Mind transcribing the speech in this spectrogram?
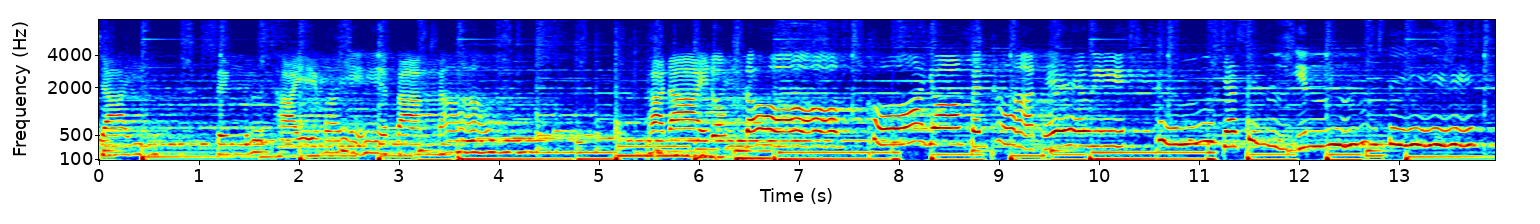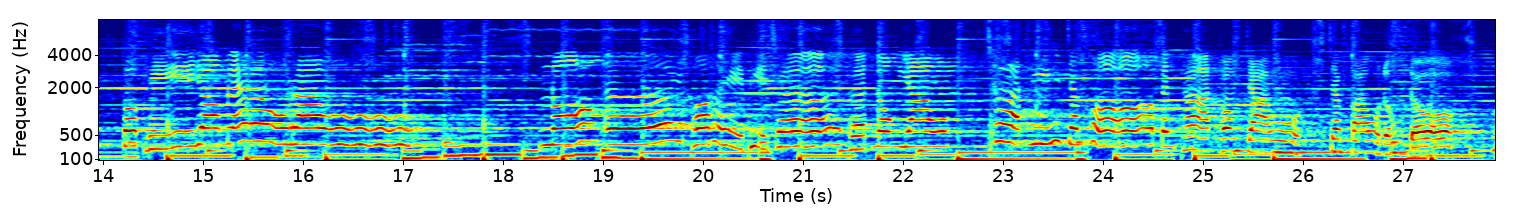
ใจ ซึ่งหรือไทยไม่ต่างสาวถ้าได้ดมดอมขอยอมเป็นทาสเทว จะสิ้นอินทรีก็พี่ยอมแล้วเรา น้องเอ๋ยขอให้พี่เชยเถิดนงเยาวชาตินี้จะขอเป็นทาสของเจ้า จะเฝ้าดงดอกห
